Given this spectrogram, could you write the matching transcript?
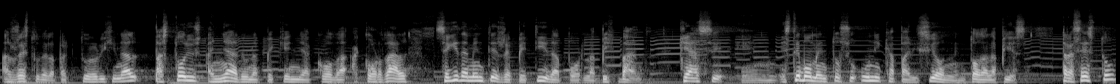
Al resto de la partitura original, Pastorius añade una pequeña coda acordal seguidamente repetida por la Big Band, que hace en este momento su única aparición en toda la pieza. Tras esto,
